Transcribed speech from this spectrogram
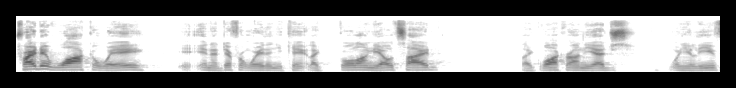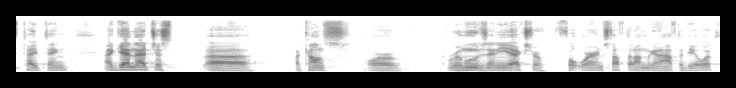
Try to walk away in a different way than you can. Like go along the outside, like walk around the edge when you leave, type thing. Again, that just uh, accounts or removes any extra footwear and stuff that I'm going to have to deal with.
